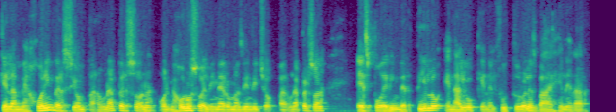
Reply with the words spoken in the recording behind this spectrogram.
que la mejor inversión para una persona, o el mejor uso del dinero, más bien dicho, para una persona, es poder invertirlo en algo que en el futuro les va a generar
